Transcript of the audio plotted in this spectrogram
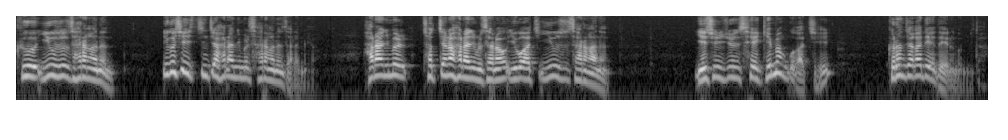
그 이웃을 사랑하는 이것이 진짜 하나님을 사랑하는 사람이에요. 하나님을 첫째는 하나님을 사랑하고 이와 같이 이웃을 사랑하는 예수님이 준세 계명과 같이 그런 자가 되어야 되는 겁니다.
